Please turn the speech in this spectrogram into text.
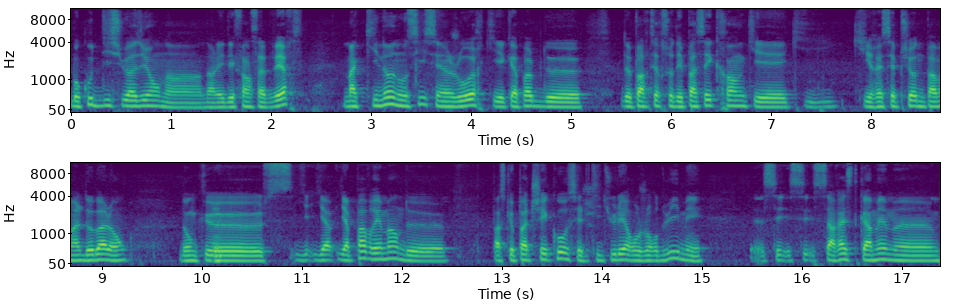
beaucoup de dissuasion dans, dans les défenses adverses. McKinnon aussi, c'est un joueur qui est capable de, de partir sur des passes écrans, qui, est, qui, qui réceptionne pas mal de ballons. Donc il euh, n'y a, a, pas vraiment de... Parce que Pacheco, c'est le titulaire aujourd'hui, mais c'est, ça reste quand même... Un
